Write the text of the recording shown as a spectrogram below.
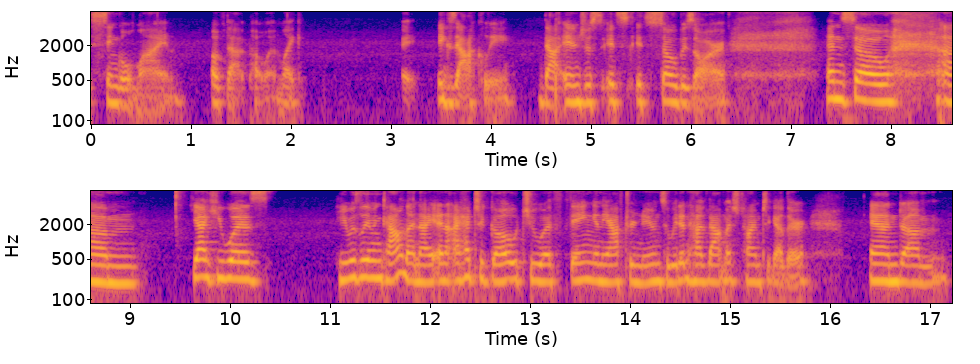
single line of that poem like exactly that and just it's it's so bizarre and so um yeah he was he was leaving town that night and I had to go to a thing in the afternoon. So we didn't have that much time together. And um,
